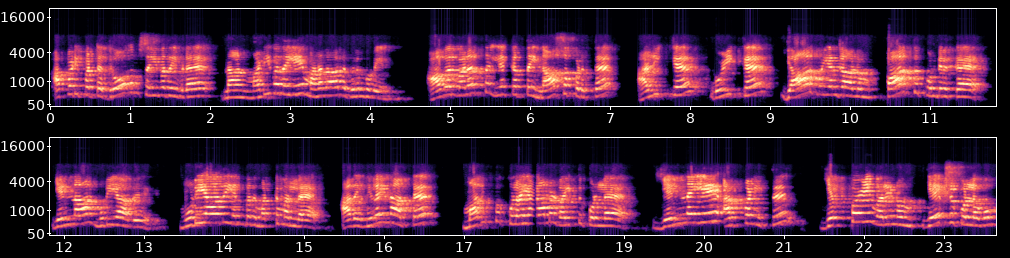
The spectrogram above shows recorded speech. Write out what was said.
அப்படிப்பட்ட துரோகம் செய்வதை விட நான் மடிவதையே மனதார விரும்புவேன். அவர் வளர்த்த இயக்கத்தை நாசப்படுத்த அழிக்க ஒழிக்க யார் முயன்றாலும் பார்த்து கொண்டிருக்க என்னால் முடியாது. முடியாது என்பது மட்டுமல்ல அதை நிலைநாட்ட மதிப்பு குலையாமல் வைத்துக் கொள்ள என்னையே அர்ப்பணித்து எப்படி வரினும் ஏற்றுக்கொள்ளவும்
